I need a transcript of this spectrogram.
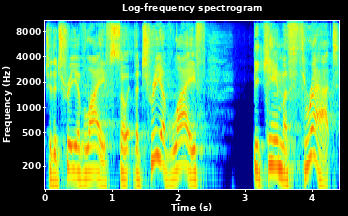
to the tree of life. So the tree of life became a threat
